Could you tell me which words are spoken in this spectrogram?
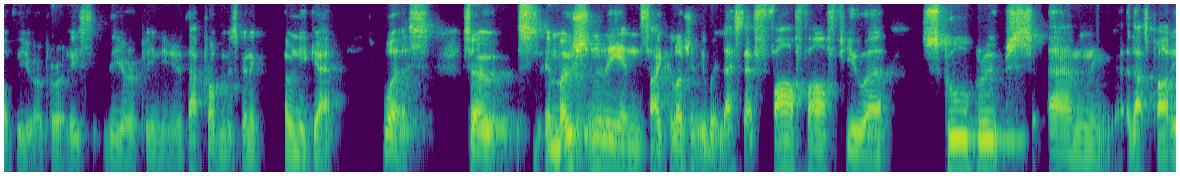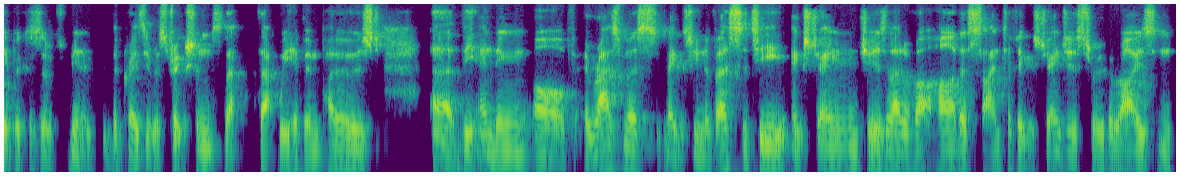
of the Europe, or at least the European Union. That problem is going to only get worse. So emotionally and psychologically, we're less. There are far, far fewer school groups. Um, that's partly because of you know the crazy restrictions that that we have imposed. Uh, the ending of Erasmus makes university exchanges a lot of our harder, scientific exchanges through Horizon.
